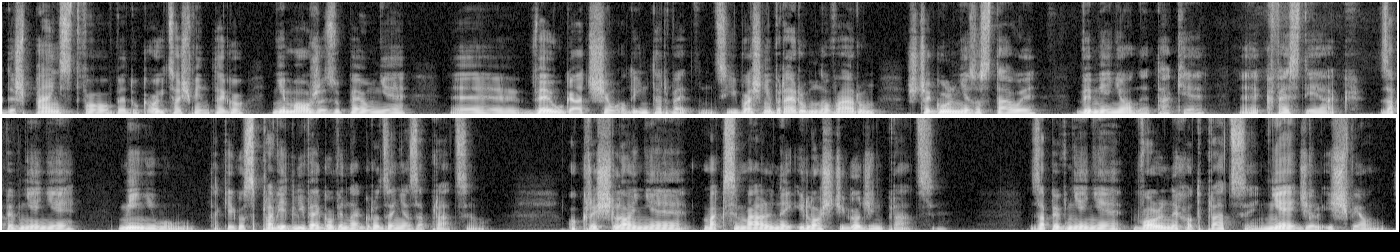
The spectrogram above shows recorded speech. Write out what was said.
gdyż państwo według Ojca Świętego nie może zupełnie e, wyłgać się od interwencji. I właśnie w Rerum Novarum szczególnie zostały wymienione takie e, kwestie jak zapewnienie minimum takiego sprawiedliwego wynagrodzenia za pracę, określenie maksymalnej ilości godzin pracy, zapewnienie wolnych od pracy niedziel i świąt,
